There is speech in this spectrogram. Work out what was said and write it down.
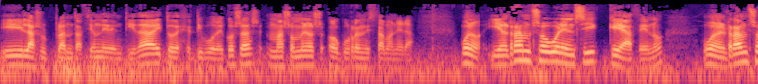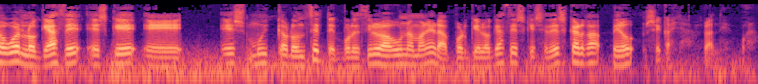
y la suplantación de identidad y todo ese tipo de cosas más o menos ocurren de esta manera. Bueno, y el ransomware en sí, ¿qué hace, no? Bueno, el ransomware lo que hace es que eh, es muy cabroncete, por decirlo de alguna manera, porque lo que hace es que se descarga, pero se calla. bueno,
